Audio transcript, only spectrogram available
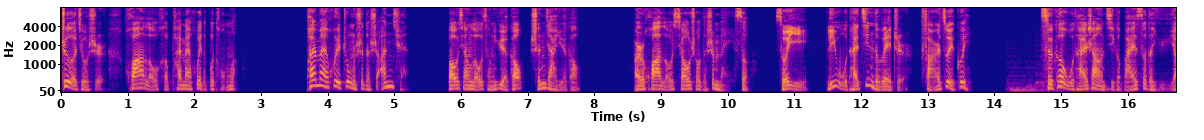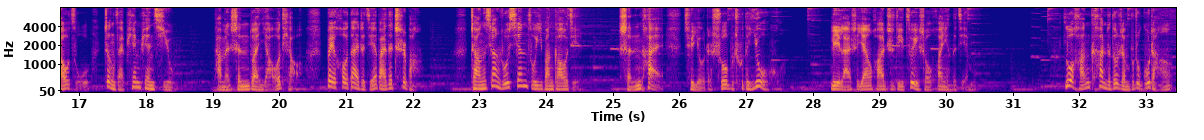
这就是花楼和拍卖会的不同了。拍卖会重视的是安全，包厢楼层越高，身价越高；而花楼销售的是美色，所以离舞台近的位置反而最贵。此刻舞台上几个白色的羽妖族正在翩翩起舞，他们身段窈窕，背后带着洁白的翅膀，长相如仙族一般高洁，神态却有着说不出的诱惑，历来是烟花之地最受欢迎的节目。洛寒看着都忍不住鼓掌。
